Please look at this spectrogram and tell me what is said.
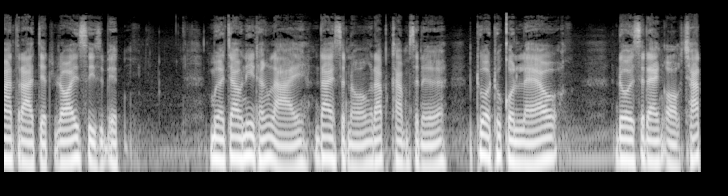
มาตรา 741 เมื่อเจ้าหนี้ทั้งหลายได้สนองรับคำเสนอ ทั่วทุกคนแล้ว โดยแสดงออกชัด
